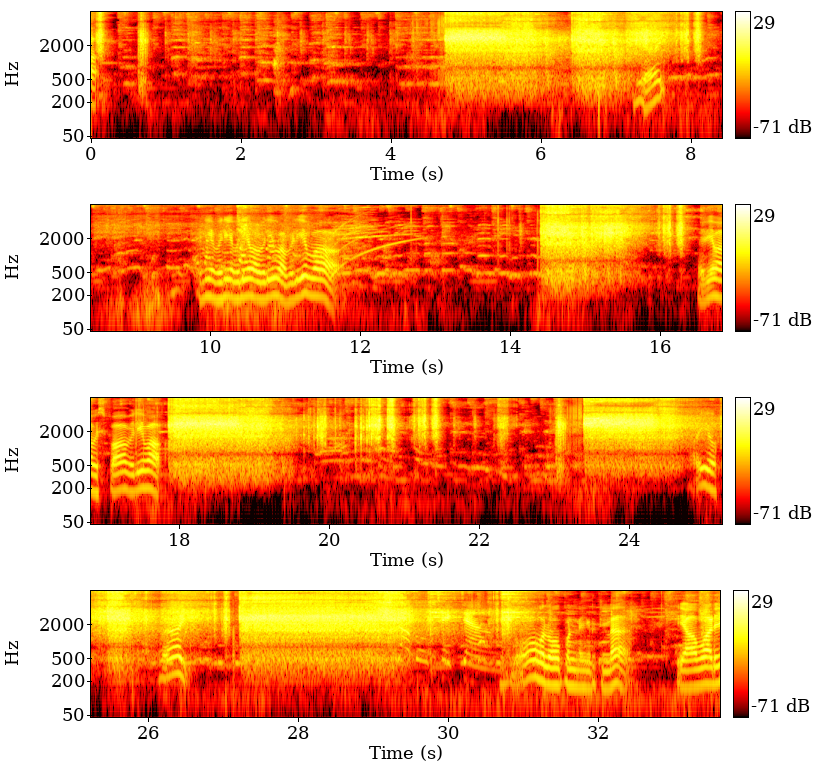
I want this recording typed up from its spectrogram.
ஏய். வெளியே வெளியே வெளியே வா வெளியே வா வெளியே வா. வெளியே வா விஸ்பா வெளியே வா ஐயோ ஏய் Double takedown. ஓவல் ஓப்பனிங் இருக்குல்ல யாவாடி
